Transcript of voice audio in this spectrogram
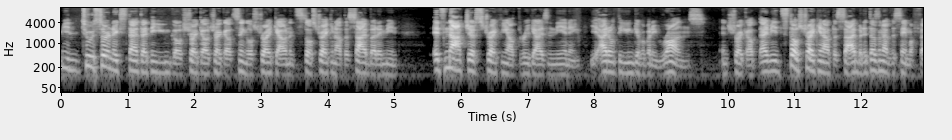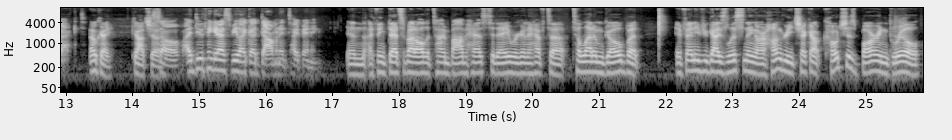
I mean, to a certain extent, I think you can go strikeout, strikeout, single, strikeout, and it's still striking out the side. But I mean, it's not just striking out three guys in the inning. Yeah, I don't think you can give up any runs and strike out. I mean, it's still striking out the side, but it doesn't have the same effect. Okay, gotcha. So I do think it has to be like a dominant type inning. And I think that's about all the time Bob has today. We're gonna have to to let him go, but if any of you guys listening are hungry, check out Coach's Bar and Grill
